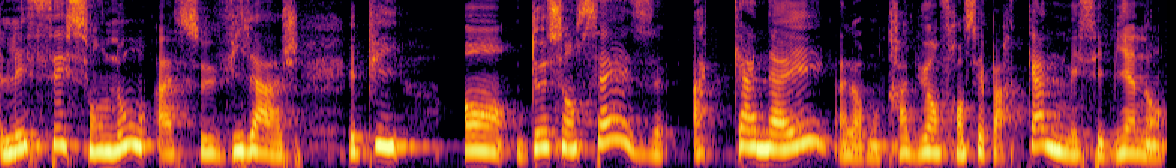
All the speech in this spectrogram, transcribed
laissé son nom à ce village. Et puis, en 216, à Canae, alors on traduit en français par Cannes, mais c'est bien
